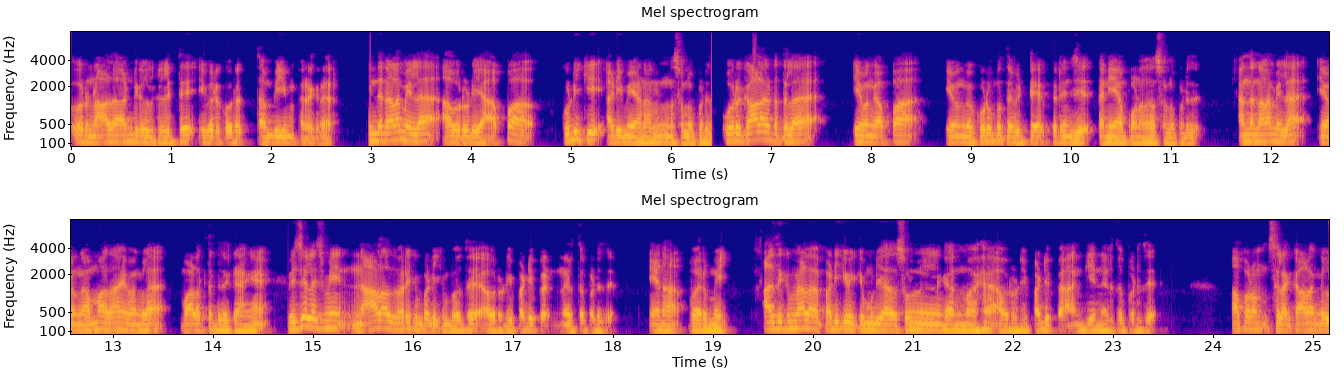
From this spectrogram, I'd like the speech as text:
ஒரு நாலு ஆண்டுகள் கழித்து இவருக்கு ஒரு தம்பியும் பிறக்கிறார். இந்த நிலமையில் அவருடைய அப்பா குடிக்கு அடிமையானார்னு சொல்லப்படுது. ஒரு காலகட்டத்தில் இவங்க அப்பா இவங்க குடும்பத்தை விட்டு பிரிஞ்சு தனியாக போனதாக சொல்லப்படுது. அந்த நிலமையில இவங்க அம்மா தான் இவங்கள வளர்த்துட்டு இருக்காங்க. விஜயலட்சுமி நாலாவது வரைக்கும் படிக்கும்போது அவருடைய படிப்பு நிறுத்தப்படுது. ஏன்னா வறுமை. அதுக்கு மேலே படிக்க வைக்க முடியாத சூழ்நிலையின் காரணமாக அவருடைய படிப்பு அங்கேயே நிறுத்தப்படுது. அப்புறம் சில காலங்கள்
